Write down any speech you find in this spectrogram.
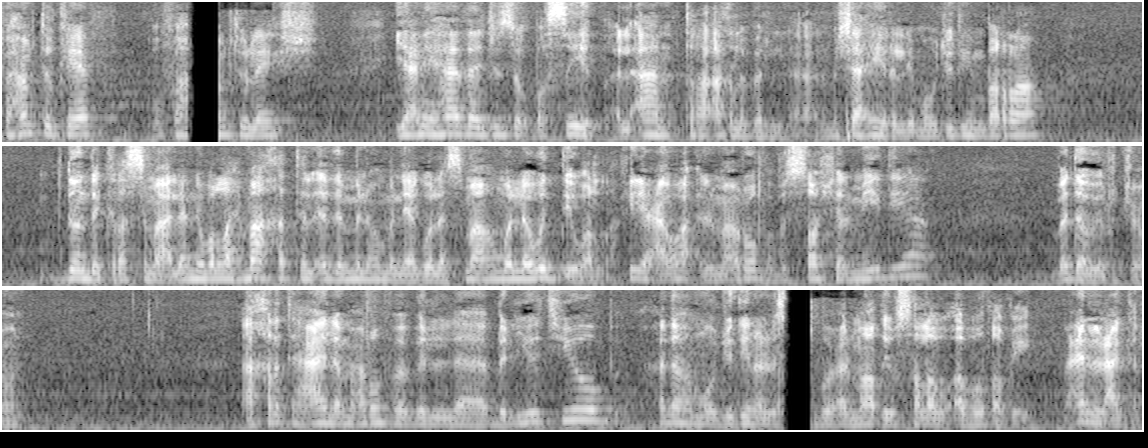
فهمتوا كيف؟ وفهمتوا ليش؟ يعني هذا جزء بسيط. الآن ترى أغلب المشاهير اللي موجودين برا بدون ذكر أسماء لأني والله ما أخذت الإذن منهم إني أقول اسمائهم ولا ودي والله. في عوائل معروفة بالسوشيال ميديا بدأوا يرجعون. آخرتها عائلة معروفة بال باليوتيوب هذا هم موجودين الأسبوع الماضي وصلوا أبو ظبي. عين العقل.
